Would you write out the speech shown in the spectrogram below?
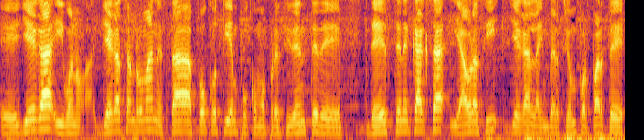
eh, llega y bueno, llega San Román, está poco tiempo como presidente de, de este Necaxa y ahora sí llega la inversión por parte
